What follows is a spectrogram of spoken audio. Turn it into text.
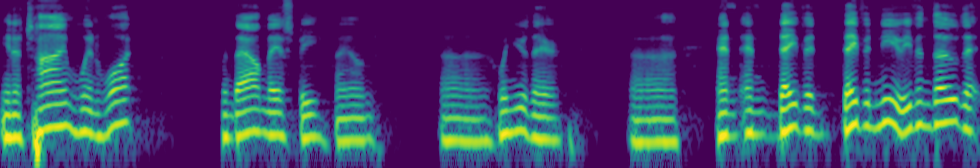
in a time when what? When thou mayest be found. Uh, when you're there. Uh, and and David David knew even though that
